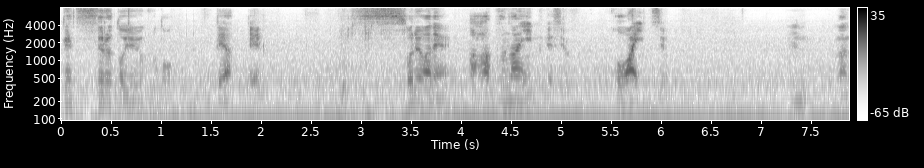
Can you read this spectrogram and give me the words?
結するということであって、それはね、危ないんですよ。怖いんですよ。うん。まあ、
